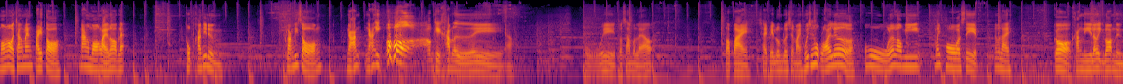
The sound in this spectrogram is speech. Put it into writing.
มองไม่ออกช่างแม่งไปต่อ นั่งมองหลายรอบแล้ว ทุบครั้งที่ 1 ครั้งที่ 2 ง้าง ง้างอีก โอ้โห โอเคข้ามเลยอ้าวโอ้ย ตัวซ้ำหมดแล้ว ต่อไปใช้เพชรร่วมด้วยใช่ไหมหุ้ยใช้ 600 เลยเหรอโอ้โห แล้วเรามีไม่พอวะเศษไม่เป็นไร ก็ครั้งนี้แล้วก็อีกรอบหนึ่ง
